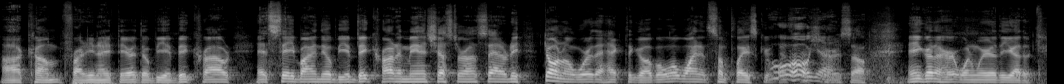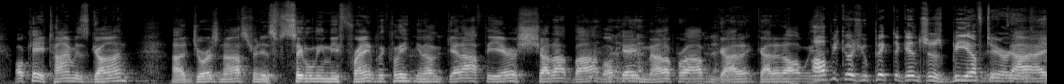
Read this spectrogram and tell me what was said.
uh, come Friday night there. There'll be a big crowd at Sabine. There'll be a big crowd in Manchester on Saturday. Don't know where the heck to go, but we'll wind up someplace good. That's Oh, for yeah. sure. So ain't gonna hurt one way or the other. Okay, time is gone. Uh, George Nostrin is signaling me frantically. You know, get off the air. Shut up, Bob. Okay, not a problem. Got it. Got it all. All because you picked against his BF Terrier. I-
